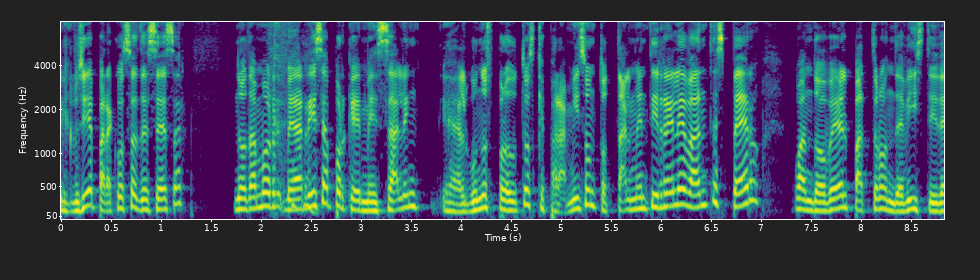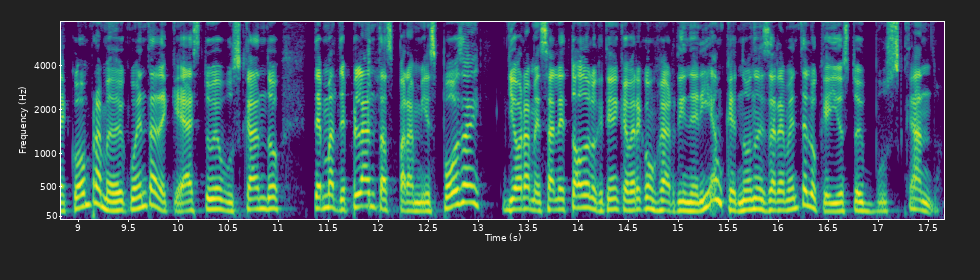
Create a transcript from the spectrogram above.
inclusive para cosas de César, nos damos, me da risa porque me salen eh, algunos productos que para mí son totalmente irrelevantes, pero cuando veo el patrón de vista y de compra me doy cuenta de que ya estuve buscando temas de plantas para mi esposa y ahora me sale todo lo que tiene que ver con jardinería, aunque no necesariamente lo que yo estoy buscando.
